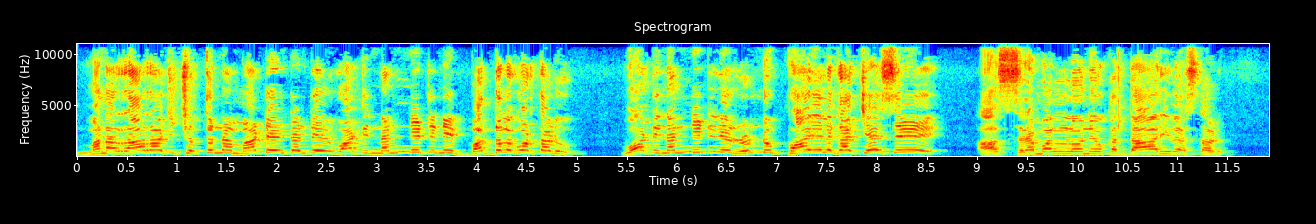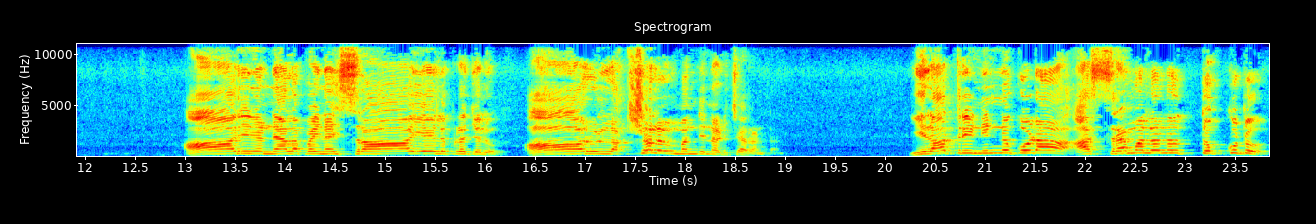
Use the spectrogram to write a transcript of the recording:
మన రారాజు చెప్తున్న మాట ఏంటంటే వాటినన్నిటినీ బద్దలు కొడతాడు. వాటినన్నిటినీ రెండు పాయలుగా చేసి ఆ శ్రమల్లోనే ఒక దారి వేస్తాడు. ఆరిన నేలపైన ఇస్రాయేలు ప్రజలు ఆరు లక్షల మంది నడిచారంట. ఈ రాత్రి నిన్ను కూడా ఆ శ్రమలను తొక్కుటూ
